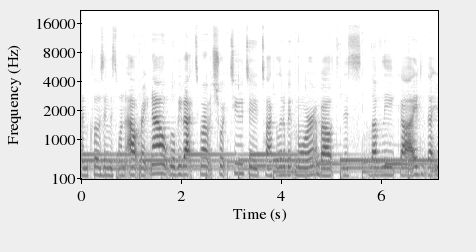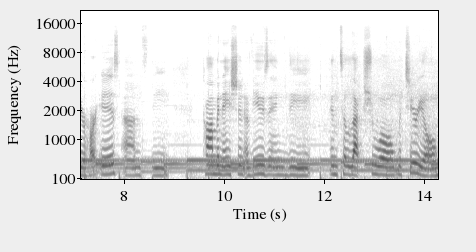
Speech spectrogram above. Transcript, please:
I'm closing this one out right now. We'll be back tomorrow at short two to talk a little bit more about this lovely guide that your heart is and the combination of using the intellectual material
